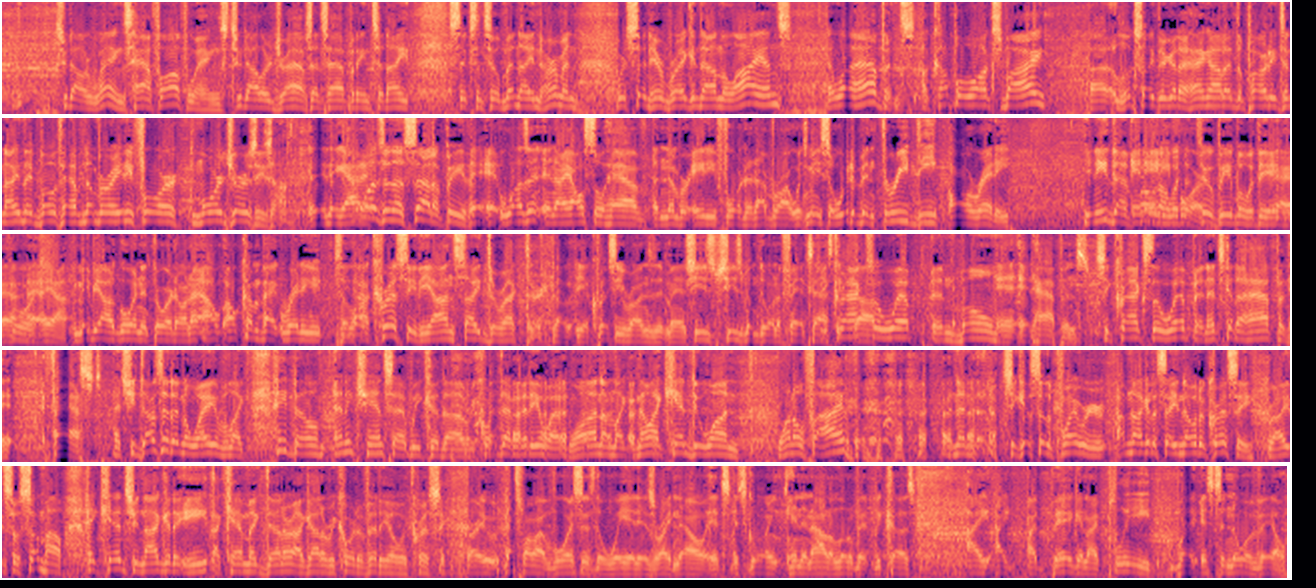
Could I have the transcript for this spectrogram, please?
$2 wings, half off wings, $2 drafts. That's happening tonight, 6 until midnight. And Herman, we're sitting here breaking down the Lions, and what happens? A couple walks by. Uh, looks like they're going to hang out at the party tonight, and they both have number 84 more jerseys on. They got That it. wasn't a setup either. It it wasn't, and I also have a number 84 that I brought with me. So we'd have been three deep already. You need that photo with the two people with the Yeah, 84s. yeah, yeah, yeah. Maybe I'll go in and throw it on. I'll, I'll come back ready to You lock. Chrissy, the on-site director. Uh, yeah, Chrissy runs it, man. She's she's been doing a fantastic. She cracks a job. whip, and boom. and it happens She cracks the whip, and it's going to happen. it, fast. And she does it in a way of like, "Hey, Bill, any chance that we could uh, record that video at one?" I'm like, "No, I can't do one. 105." And then she gets to the point where you're, I'm not going to say no to Chrissy, right? So somehow, hey kids, you're not going to eat. I can't make dinner. I got to record a video with Chrissy. All right, that's why my voice is the way it is right now. It's it's going in and out a little bit because I, I, I beg and I plead, but it's to no avail.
